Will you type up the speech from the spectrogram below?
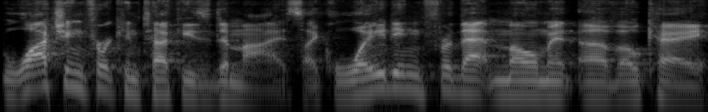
watching for Kentucky's demise, like waiting for that moment of okay,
